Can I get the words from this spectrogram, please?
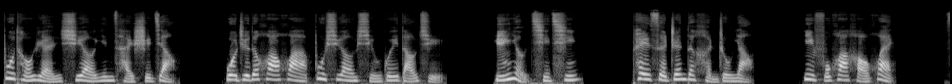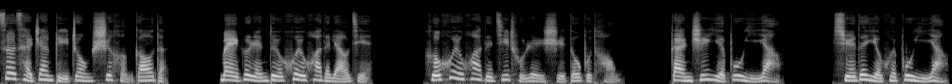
不同人需要因材施教。我觉得画画不需要循规蹈矩，云有七七，配色真的很重要。一幅画好坏，色彩占比重是很高的。每个人对绘画的了解和绘画的基础认识都不同，感知也不一样，学的也会不一样。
